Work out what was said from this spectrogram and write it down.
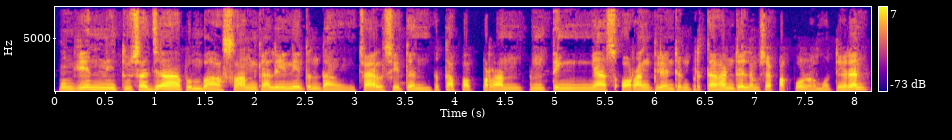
Mungkin itu saja pembahasan kali ini tentang Chelsea dan betapa peran pentingnya seorang gelandang bertahan dalam sepak bola modern.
